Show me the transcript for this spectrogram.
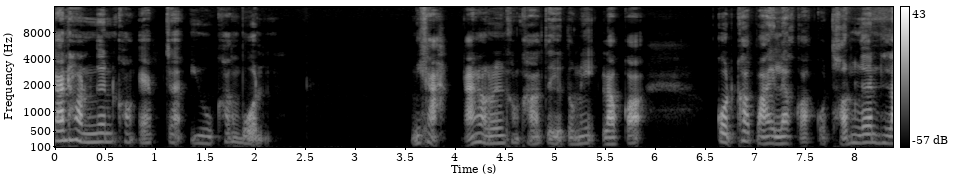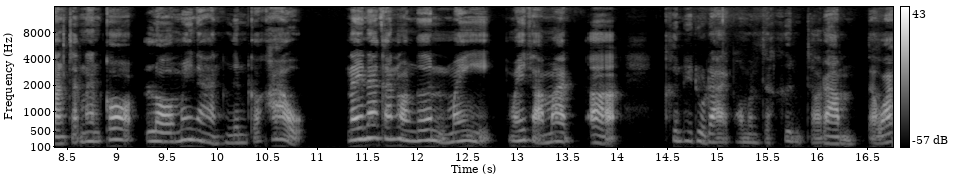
การถอนเงินของแอปจะอยู่ข้างบน นี่ค่ะ การถอนเงินของเขาจะอยู่ตรงนี้ เราก็กดเข้าไปแล้วก็กดถอนเงิน หลังจากนั้นก็รอไม่นานเงินก็เข้า ในหน้าการถอนเงินไม่ไม่สามารถอ่อ ขึ้นให้ดูได้ เพราะมันจะขึ้นจอดำแต่ว่า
